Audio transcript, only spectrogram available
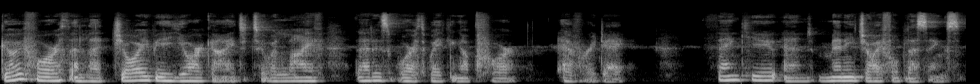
go forth and let joy be your guide to a life that is worth waking up for every day. Thank you and many joyful blessings.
